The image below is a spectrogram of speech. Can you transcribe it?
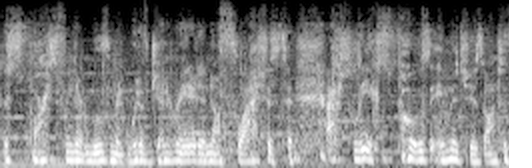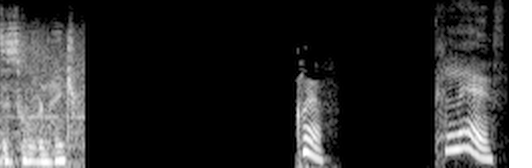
the sparks from their movement would have generated enough flashes to actually expose images onto the silver nitrate. Cliff. Cliff.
